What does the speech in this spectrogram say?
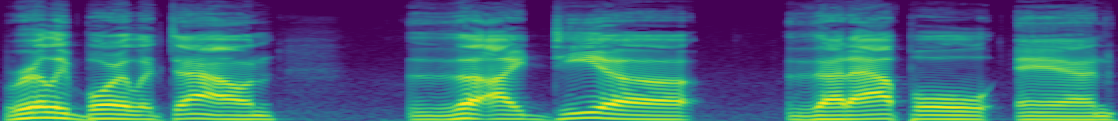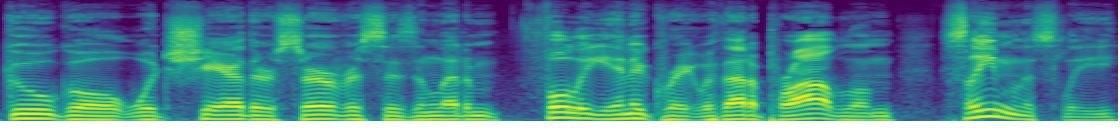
really boil it down, the idea that Apple and Google would share their services and let them fully integrate without a problem seamlessly,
